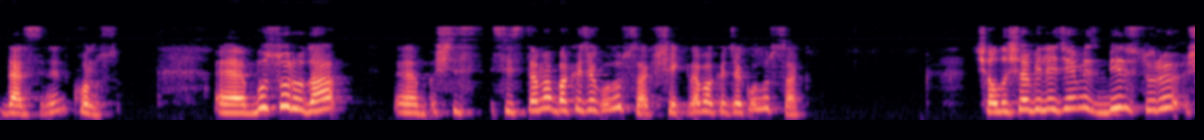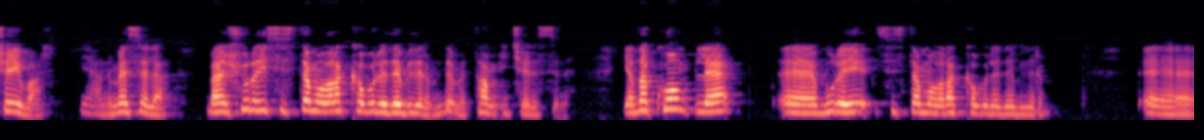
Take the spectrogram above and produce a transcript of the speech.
dersinin konusu. Ee, bu soruda e, sisteme bakacak olursak, şekle bakacak olursak çalışabileceğimiz bir sürü şey var. Yani mesela ben şurayı sistem olarak kabul edebilirim değil mi? Tam içerisini. Ya da komple e, burayı sistem olarak kabul edebilirim. E,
